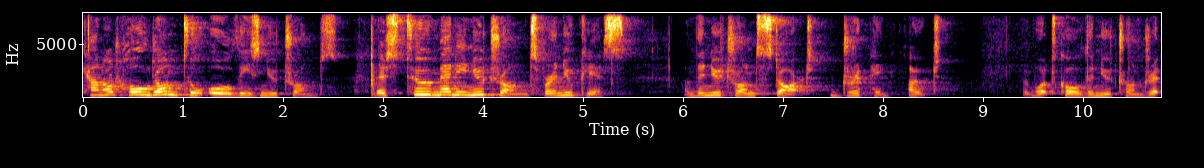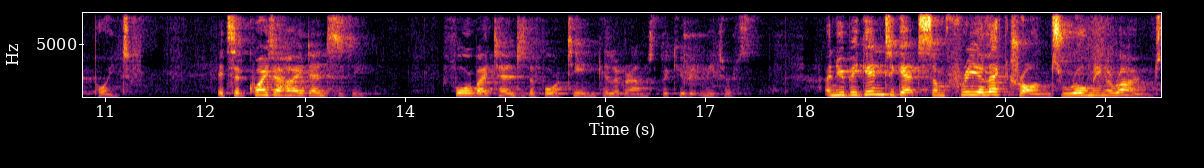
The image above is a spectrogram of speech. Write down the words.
cannot hold on to all these neutrons. There's too many neutrons for a nucleus, and the neutrons start dripping out at what's called the neutron drip point. It's at quite a high density, 4 by 10 to the 14 kilograms per cubic meters. And you begin to get some free electrons roaming around.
